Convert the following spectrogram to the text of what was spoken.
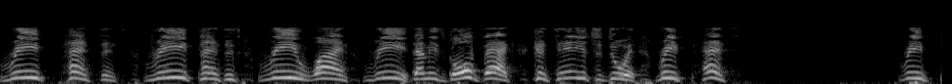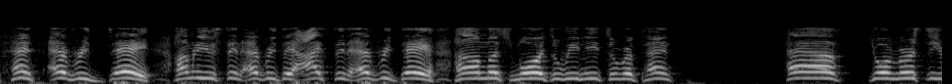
Repentance, repentance, rewind, re. That means go back, continue to do it. Repent. Repent every day. How many of you sin every day? I sin every day. How much more do we need to repent? Have your mercy,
